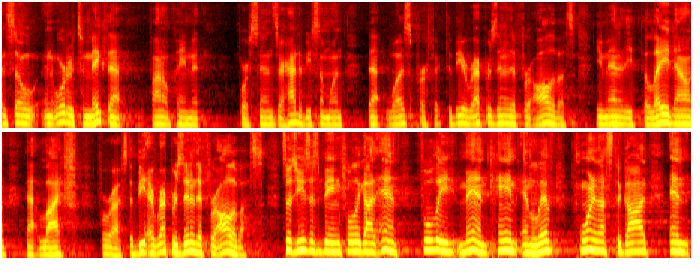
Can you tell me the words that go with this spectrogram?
And so, in order to make that final payment for sins, there had to be someone that was perfect, to be a representative for all of us, humanity, to lay down that life for us, to be a representative for all of us. So, Jesus, being fully God and fully man, came and lived, pointed us to God, and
